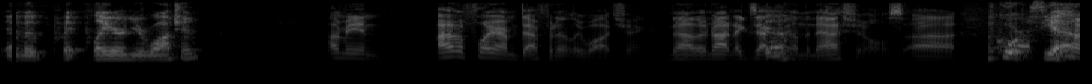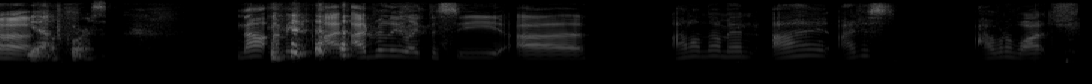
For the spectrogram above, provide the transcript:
you have a player you're watching? I mean, I have a player I'm definitely watching. Now they're not exactly Yeah. on the Nationals. Uh, Of course, yeah, yeah, of course. no, I mean, I, I'd really like to see. Uh, I don't know, man. I I just I want to watch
